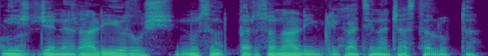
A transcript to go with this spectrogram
nici generalii ruși nu sunt personal implicați în această luptă.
